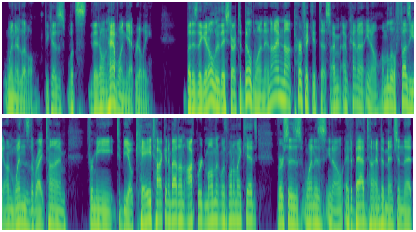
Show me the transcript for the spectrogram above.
when they're little because what's they don't have one yet really but as they get older they start to build one and i'm not perfect at this i'm i'm kind of you know i'm a little fuzzy on when's the right time for me to be okay talking about an awkward moment with one of my kids versus when is you know at a bad time to mention that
